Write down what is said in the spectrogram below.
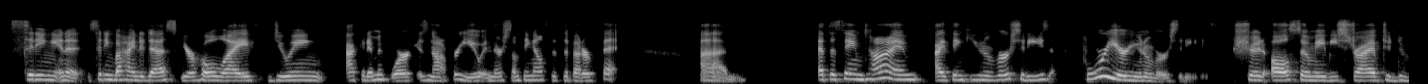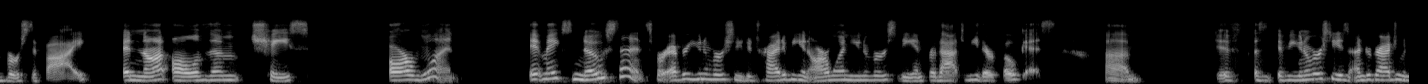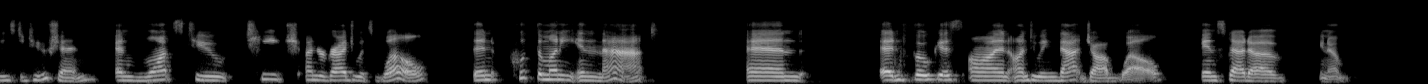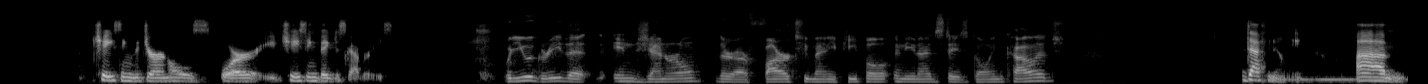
sitting in a sitting behind a desk your whole life doing academic work is not for you and there's something else that's a better fit. Um, at the same time i think universities four-year universities should also maybe strive to diversify and not all of them chase r1 it makes no sense for every university to try to be an r1 university and for that to be their focus. Um, if if a university is an undergraduate institution and wants to teach undergraduates well then put the money in that and and focus on on doing that job well instead of you know chasing the journals or chasing big discoveries. Would you agree that in general there are far too many people in the united states going to college? Definitely. Um,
